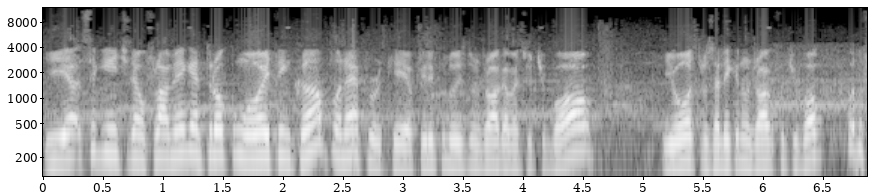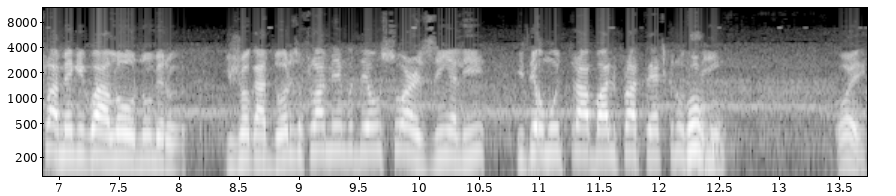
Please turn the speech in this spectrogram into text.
E é o seguinte, né? O Flamengo entrou com oito em campo, né? Porque o Felipe Luiz não joga mais futebol. E outros ali que não jogam futebol. Quando o Flamengo igualou o número de jogadores, o Flamengo deu um suorzinho ali e deu muito trabalho pro Atlético no Hugo. fim. Oi,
